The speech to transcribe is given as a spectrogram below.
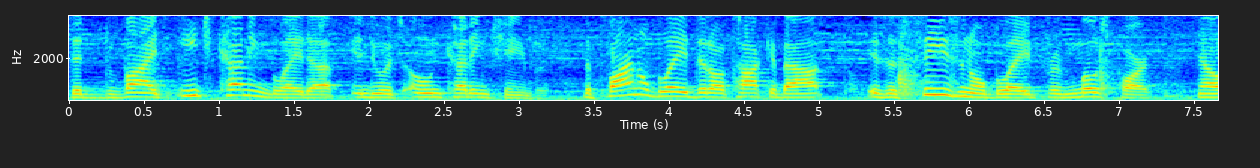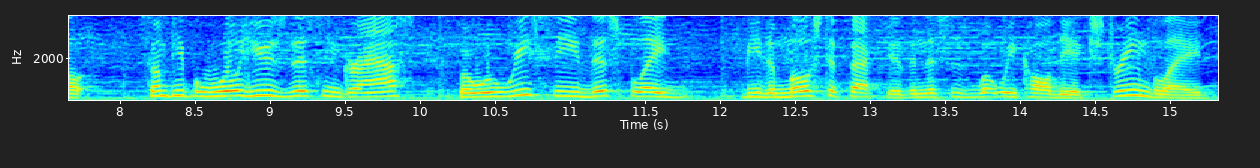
that divides each cutting blade up into its own cutting chamber. The final blade that I'll talk about is a seasonal blade for the most part. Now, some people will use this in grass, but where we see this blade be the most effective, and this is what we call the extreme blade,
